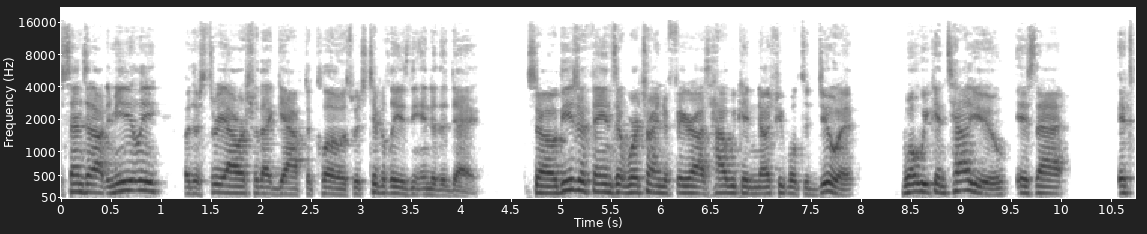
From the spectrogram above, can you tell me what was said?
sends it out immediately, but there's three hours for that gap to close, which typically is the end of the day. So these are things that we're trying to figure out how we can nudge people to do it. What we can tell you is that it's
